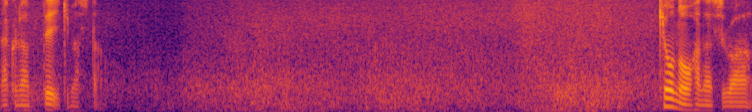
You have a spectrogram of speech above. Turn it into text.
亡くなっていきました。今日のお話は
